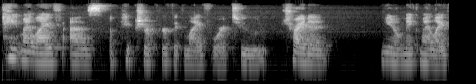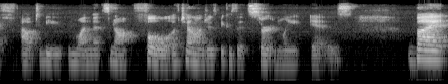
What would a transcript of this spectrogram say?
paint my life as a picture perfect life or to try to you know make my life out to be one that's not full of challenges because it certainly is. But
